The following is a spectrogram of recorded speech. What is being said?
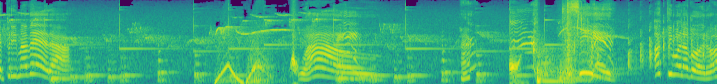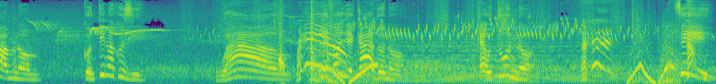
È primavera! Wow! Sì! Ottimo lavoro, Amnom! Continua così! Wow! Le foglie cadono! È autunno! Sì!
